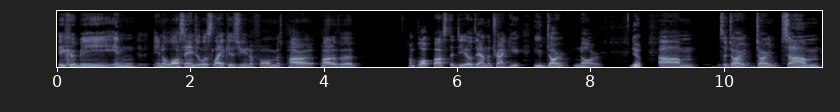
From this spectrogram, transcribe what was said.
he could be in in a Los Angeles Lakers uniform as part part of a a blockbuster deal down the track. You you don't know. Yep. Um. So don't don't um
